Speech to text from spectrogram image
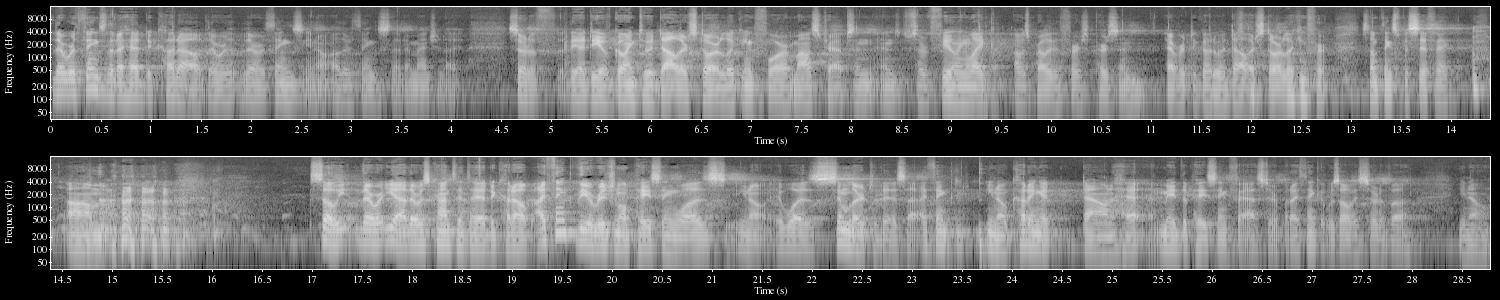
there were things that I had to cut out. There were, there were things, you know, other things that I mentioned. I, sort of the idea of going to a dollar store looking for mousetraps and, and sort of feeling like I was probably the first person ever to go to a dollar store looking for something specific. Um, so there were yeah there was content I had to cut out. I think the original pacing was you know it was similar to this. I think you know cutting it down ha- made the pacing faster, but I think it was always sort of a you know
